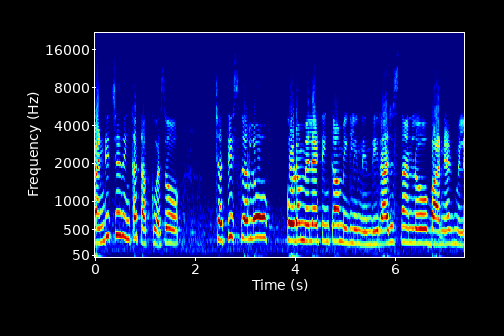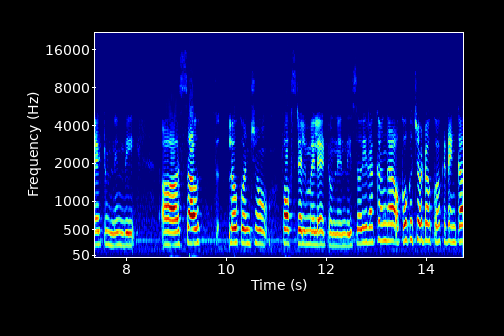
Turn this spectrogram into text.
పండించేది ఇంకా తక్కువ. సో ఛత్తీస్గఢ్లో కోడం మిలెట్ ఇంకా మిగిలింది రాజస్థాన్లో బార్నియాడ్ మిలెట్ ఉండింది సౌత్లో కొంచెం ఫాక్స్టైల్ మిలెట్ ఉండింది. సో ఈ రకంగా ఒక్కొక్క చోట ఒక్కొక్కటి ఇంకా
